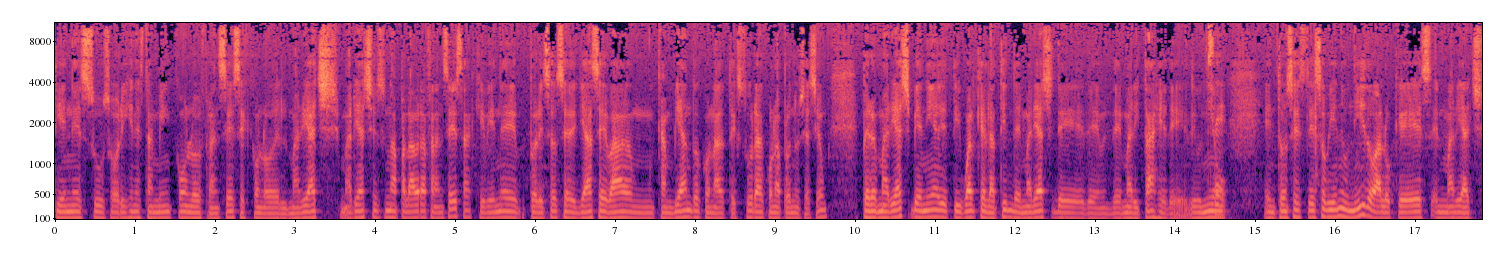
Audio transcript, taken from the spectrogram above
tiene sus orígenes también con los franceses, con lo del mariachi. Mariachi es una palabra francesa que viene, por eso se, ya se va mm, cambiando con la textura, con la pronunciación, pero el mariachi venía igual que el latín de mariachi, de, de, maritaje, de, unión. Entonces eso viene unido a lo que es el mariachi,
